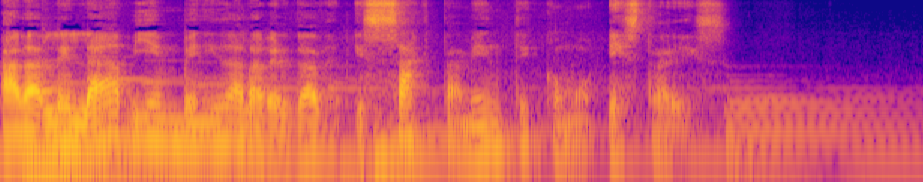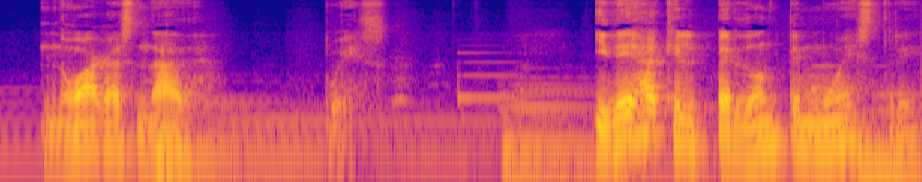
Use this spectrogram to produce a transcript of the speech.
a darle la bienvenida a la verdad exactamente como ésta es. No hagas nada, pues, y deja que el perdón te muestre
